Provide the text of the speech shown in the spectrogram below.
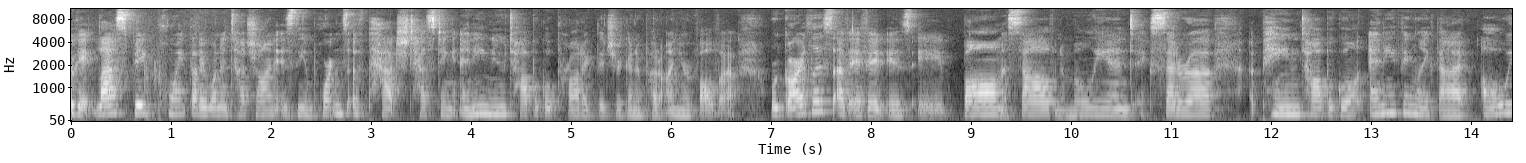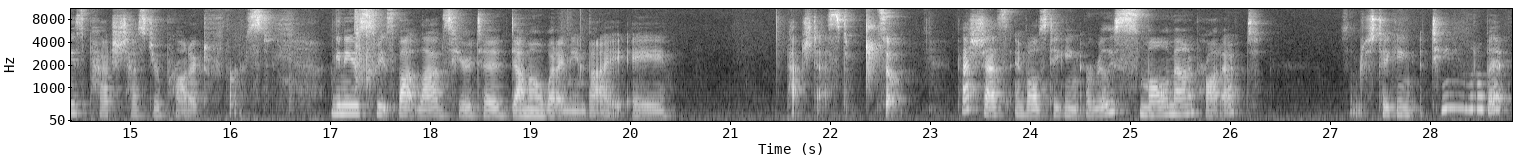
Okay, last big point that I want to touch on is the importance of patch testing any new topical product that you're going to put on your vulva, regardless of if it is a balm, a salve, an emollient, etc., a pain topical, anything like that. Always patch test your product first. I'm going to use Sweet Spot Labs here to demo what I mean by a patch test. So, patch test involves taking a really small amount of product. So I'm just taking a teeny little bit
